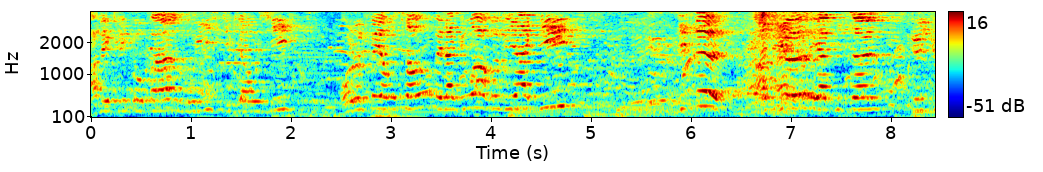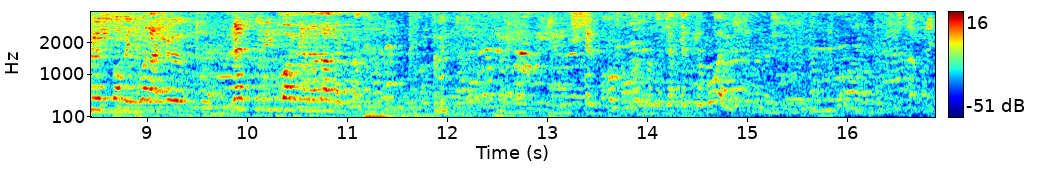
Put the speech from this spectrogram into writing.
avec les copains, Moïse qui vient aussi. On le fait ensemble et la gloire revient à qui? Dites-le À Dieu et à lui seul, que Dieu soit. Mais voilà, je laisse le micro à Canada maintenant. Nous dire quelques mots. Juste après.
